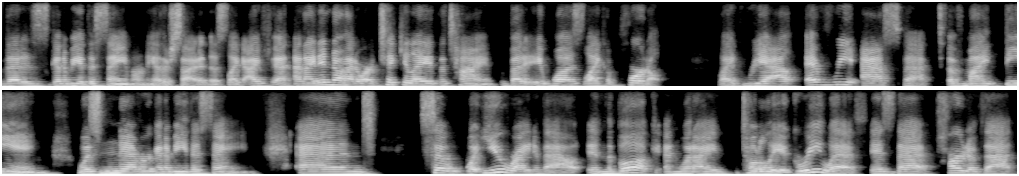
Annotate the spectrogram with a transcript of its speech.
that is going to be the same on the other side of this. Like I, and I didn't know how to articulate at the time, but it was like a portal. Like real, every aspect of my being was never going to be the same. And so, what you write about in the book, and what I totally agree with, is that part of that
